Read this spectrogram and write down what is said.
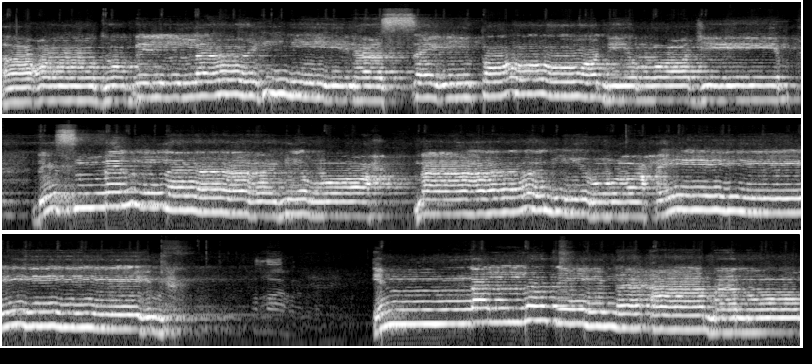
أعوذ بالله من الشيطان الرجيم. بسم الله الرحمن الرحيم. إن الذين آمنوا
